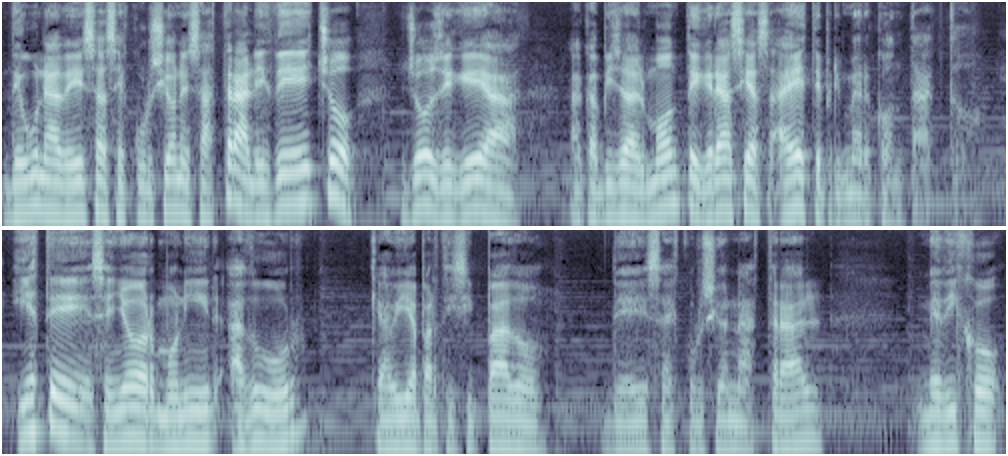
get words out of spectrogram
de una de esas excursiones astrales. De hecho, yo llegué a, a Capilla del Monte gracias a este primer contacto. Y este señor Monir Adur, que había participado de esa excursión astral, me dijo,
